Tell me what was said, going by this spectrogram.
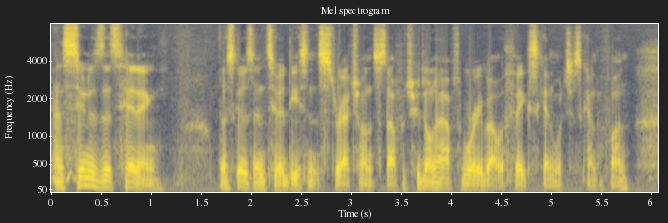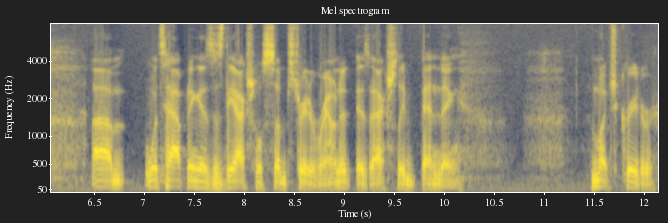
as soon as it's hitting, this goes into a decent stretch on stuff, which we don't have to worry about with fake skin, which is kind of fun. Um, what's happening is, is the actual substrate around it is actually bending much greater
